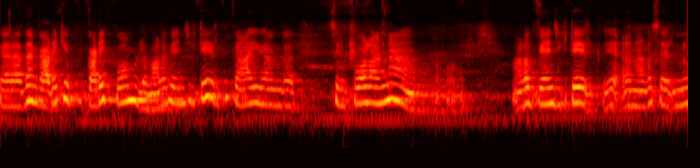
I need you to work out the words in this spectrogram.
வேறு அதான் கடைக்கு கடைக்கு போக முடியல. மழை பெஞ்சிக்கிட்டே இருக்குது காய் வாங்க சரி போகலான்னா மழை பெஞ்சிக்கிட்டே இருக்குது அதனால் சரின்னு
